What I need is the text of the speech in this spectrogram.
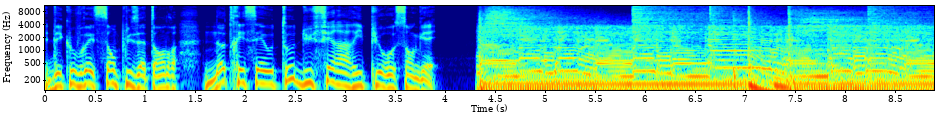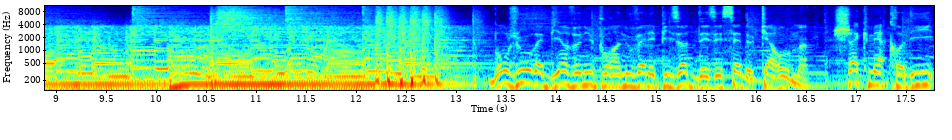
Découvrez sans plus attendre notre essai auto du Ferrari Puro Sanguet. Bienvenue pour un nouvel épisode des essais de Caroom. Chaque mercredi,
